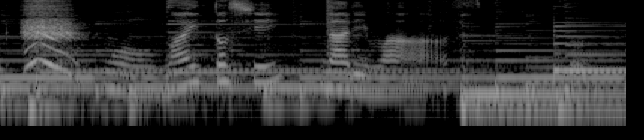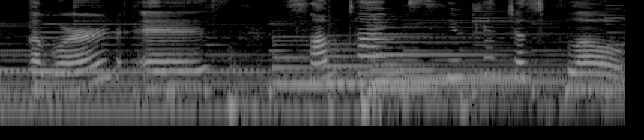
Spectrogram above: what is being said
もう毎年なります The word is sometimes you can just flow.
